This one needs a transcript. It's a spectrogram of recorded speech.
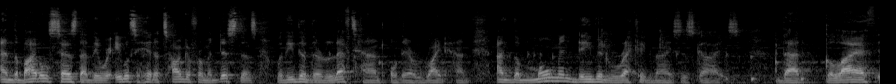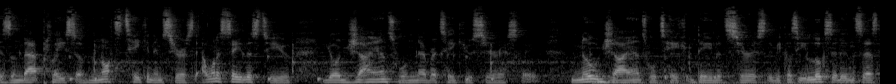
And the Bible says that they were able to hit a target from a distance with either their left hand or their right hand. And the moment David recognizes, guys, that Goliath is in that place of not taking him seriously. I want to say this to you your giants will never take you seriously. No giants will take David seriously because he looks at it and says,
